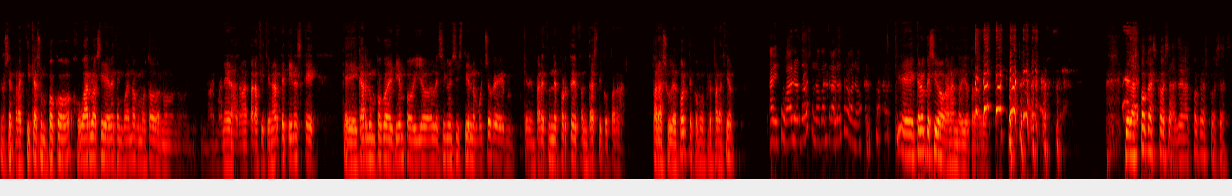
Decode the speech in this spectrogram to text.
no sé, practicas un poco, jugarlo así de vez en cuando como todo, no, no, no hay manera. Para aficionarte tienes que, dedicarle un poco de tiempo y yo le sigo insistiendo mucho que, me parece un deporte fantástico para, para su deporte como preparación. ¿Habéis jugado los dos uno contra el otro o no? creo que sigo ganando yo todavía. de las pocas cosas, de las pocas cosas.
